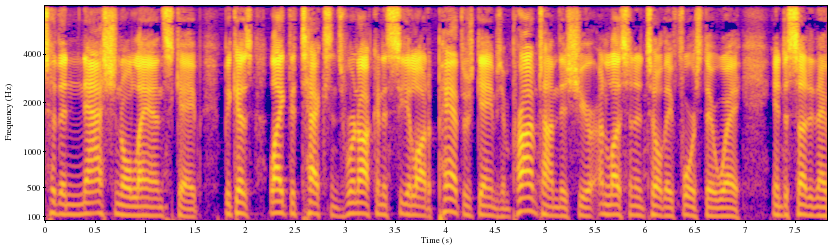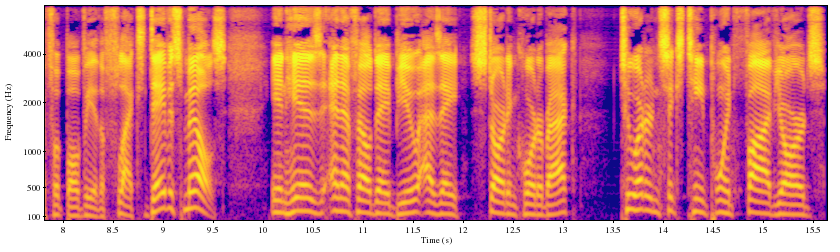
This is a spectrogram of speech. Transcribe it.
to the national landscape because like the Texans, we're not going to see a lot of Panthers games in primetime this year unless and until they force their way into Sunday night football via the flex. Davis Mills in his NFL debut as a starting quarterback, 216.5 yards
